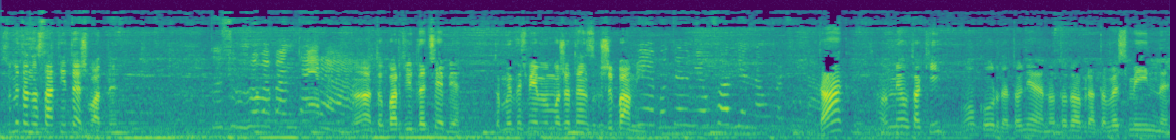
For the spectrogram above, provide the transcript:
W sumie ten ostatni też ładny. To jest różowa pantera. A, to bardziej dla ciebie. To my weźmiemy może ten z grzybami. Nie, bo ten miał papier na. Tak? On miał taki? O kurde, to nie, no to dobra, to weźmy inny.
